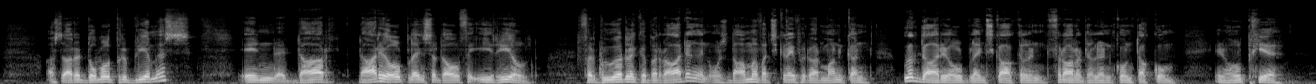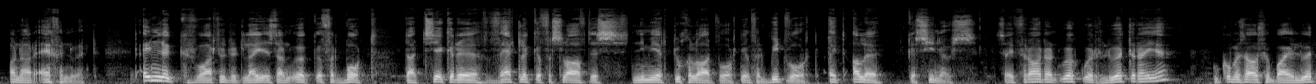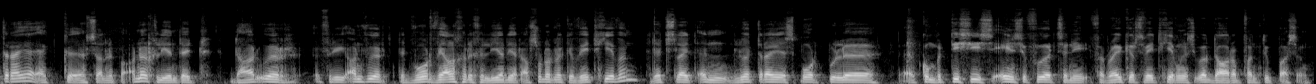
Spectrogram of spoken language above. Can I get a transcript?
as daar 'n dubbel probleem is en daar daardie hulplyn sal daal vir u reël vir behoorlike berading en ons dame wat skryf oor haar man kan ook daardie hulplyn skakel en vra dat hulle in kontak kom en hulp gee aan haar eggenoot. Uiteindelik waartoe dit lei is dan ook 'n verbod dat sekere werklike verslaafdes nie meer toegelaat word nie en verbied word uit alle casinos. Sy vra dan ook oor loterye. Hoekom is daar so baie loterye? Ek uh, sal op 'n ander geleentheid daaroor vir u antwoord. Dit word wel gereguleer deur afsonderlike wetgewing. Dit sluit in loterye, sportpoele, uh, kompetisies ensovoorts en die verbruikerswetgewing is ook daarop van toepassing.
